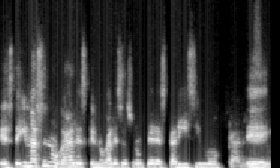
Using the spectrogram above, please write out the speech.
Este, y más en Nogales, que en Nogales es frontera, es carísimo. Eh,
